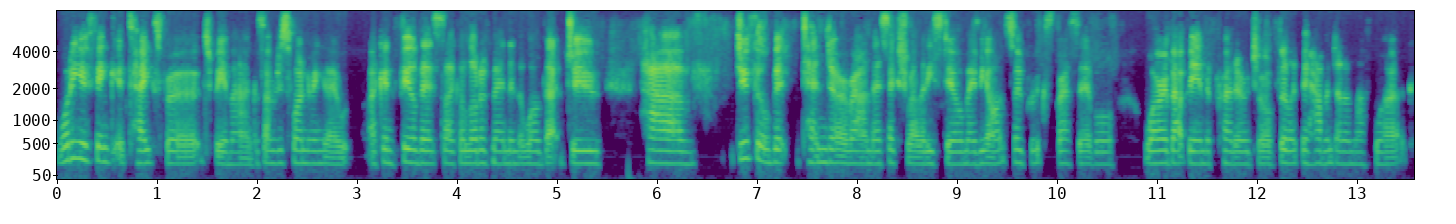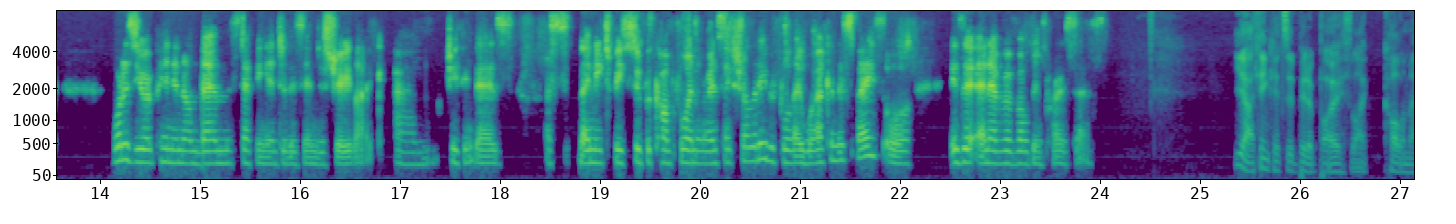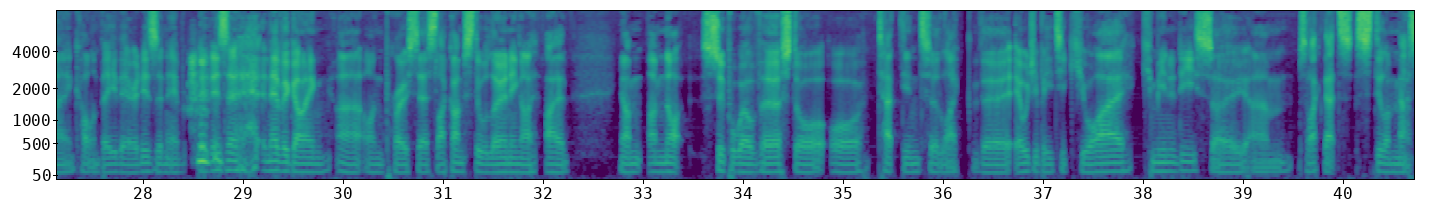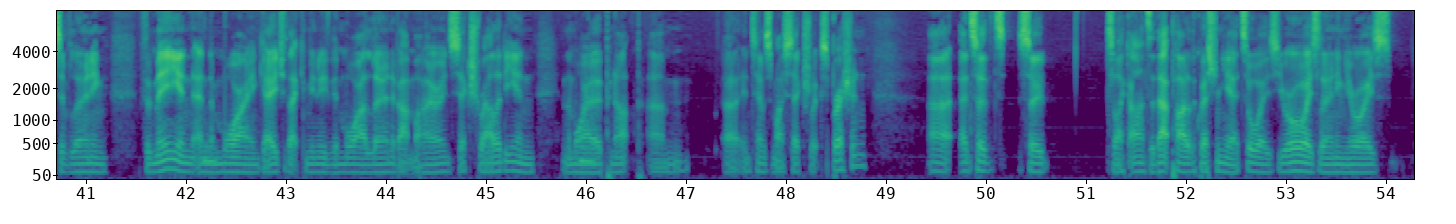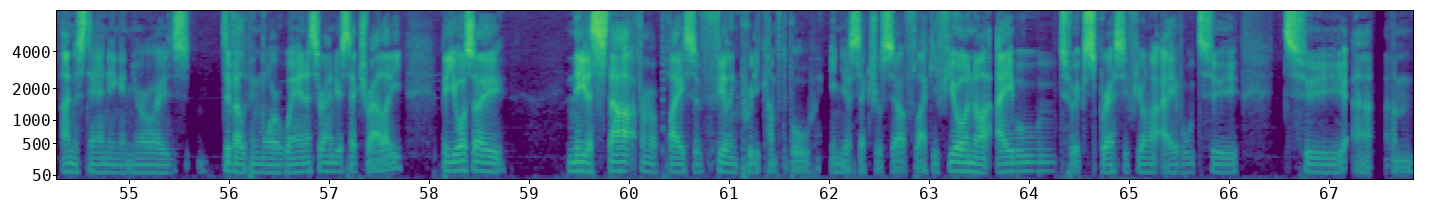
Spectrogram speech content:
what do you think it takes for to be a man? Because I'm just wondering, know, I can feel there's like a lot of men in the world that do have do feel a bit tender around their sexuality still, maybe aren't super expressive or worry about being the predator or feel like they haven't done enough work. What is your opinion on them stepping into this industry? Like, um, do you think there's a they need to be super comfortable in their own sexuality before they work in this space, or is it an ever evolving process? Yeah, I think it's a bit of both, like column A and column B. There, it is an ever, it is a, an ever going uh, on process. Like I'm still learning. I, I you know, I'm I'm not super well versed or or tapped into like the LGBTQI community. So um, so like that's still a massive learning for me. And and the more I engage with that community, the more I learn about my own sexuality and and the more I Mm. open up um, uh, in terms of my sexual expression. Uh, and so it's- so to like answer that part of the question, yeah, it's always you're always learning, you're always understanding, and you're always developing more awareness around your sexuality. But you also need to start from a place of feeling pretty comfortable in your sexual self. Like if you're not able to express, if you're not able to to um,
